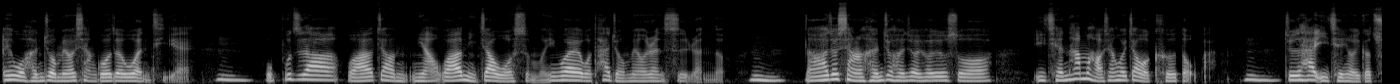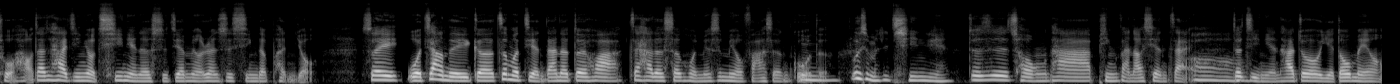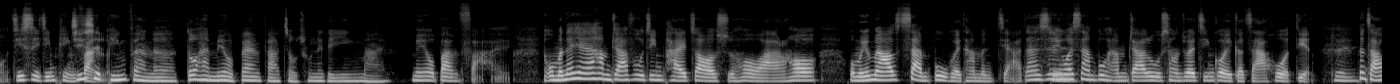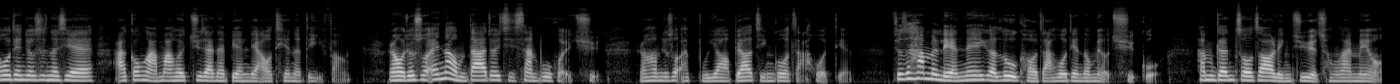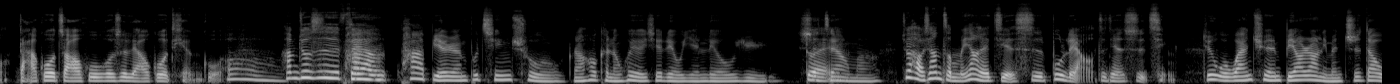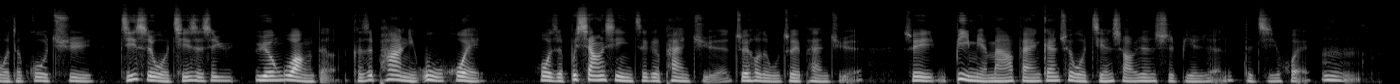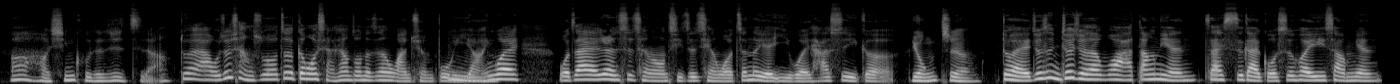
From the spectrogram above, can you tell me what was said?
哎，我很久没有想过这个问题，哎，嗯，我不知道我要叫你，你要我要你叫我什么，因为我太久没有认识人了，嗯，然后他就想了很久很久以后就说。以前他们好像会叫我蝌蚪吧，嗯，就是他以前有一个绰号，但是他已经有七年的时间没有认识新的朋友，所以我这样的一个这么简单的对话，在他的生活里面是没有发生过的。嗯，为什么是七年？就是从他平反到现在，哦，这几年他就也都没有，即使已经平反，即使平反了，都还没有办法走出那个阴霾。没有办法哎，我们那天在他们家附近拍照的时候啊，然后我们原本要散步回他们家，但是因为散步回他们家路上就会经过一个杂货店，对，那杂货店就是那些阿公阿妈会聚在那边聊天的地方，然后我就说，哎，那我们大家就一起散步回去，然后他们就说，哎，不要不要经过杂货店，就是他们连那个路口杂货店都没有去过。他们跟周遭邻居也从来没有打过招呼，或是聊过天过。哦，他们就是怕怕别人不清楚，然后可能会有一些流言流语，是这样吗？就好像怎么样也解释不了这件事情。就我完全不要让你们知道我的过去，即使我其实是冤枉的，可是怕你误会或者不相信这个判决，最后的无罪判决，所以避免麻烦，干脆我减少认识别人的机会。嗯。啊、哦，好辛苦的日子啊！对啊，我就想说，这跟我想象中的真的完全不一样。嗯、因为我在认识陈龙奇之前，我真的也以为他是一个勇者。对，就是你就觉得哇，当年在司改国事会议上面，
